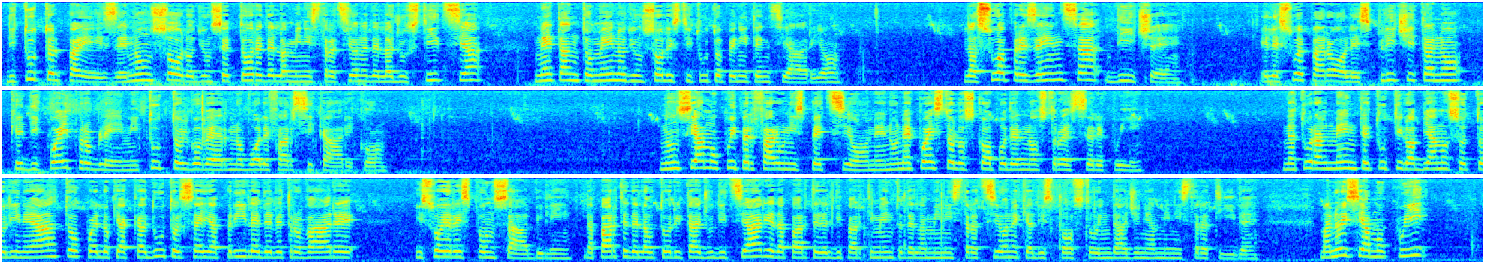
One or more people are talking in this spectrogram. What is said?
di tutto il Paese, non solo di un settore dell'amministrazione della giustizia, né tantomeno di un solo istituto penitenziario. La sua presenza dice e le sue parole esplicitano che di quei problemi tutto il governo vuole farsi carico. Non siamo qui per fare un'ispezione, non è questo lo scopo del nostro essere qui. Naturalmente tutti lo abbiamo sottolineato, quello che è accaduto il 6 aprile deve trovare i suoi responsabili da parte dell'autorità giudiziaria e da parte del Dipartimento dell'amministrazione che ha disposto indagini amministrative. Ma noi siamo qui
